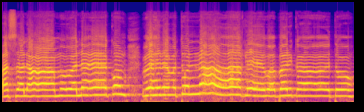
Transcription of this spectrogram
السلام عليكم ورحمة الله وبركاته.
